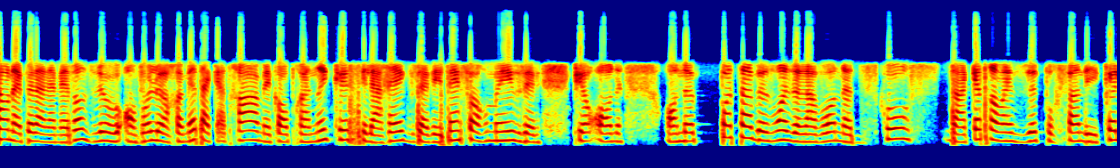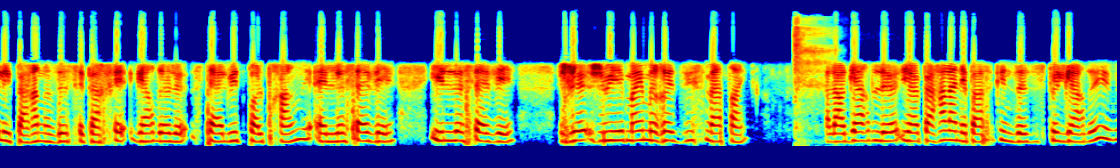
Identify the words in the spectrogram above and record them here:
quand on appelle à la maison, on dit là, on va le remettre à 4 heures, mais comprenez que c'est la règle, vous avez été informé, vous avez puis on on n'a pas tant besoin de l'avoir notre discours. Dans 98% des cas, les parents nous disent c'est parfait, garde-le. C'était à lui de pas le prendre. Elle le savait. Il le savait. Je, je lui ai même redit ce matin. Alors garde-le. Il y a un parent l'année passée qui nous a dit tu peux le garder.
